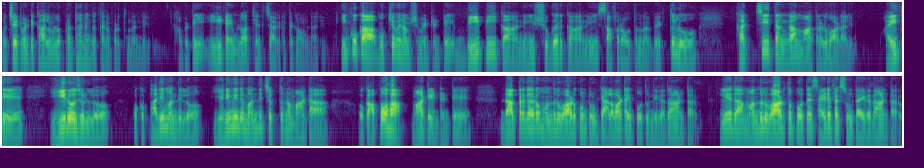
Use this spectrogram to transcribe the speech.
వచ్చేటువంటి కాలంలో ప్రధానంగా కనపడుతుందండి. కాబట్టి ఈ టైంలో అత్యంత జాగ్రత్తగా ఉండాలి. ఇంకొక ముఖ్యమైన అంశం ఏంటంటే బీపీ కానీ షుగర్ కానీ సఫర్ అవుతున్న వ్యక్తులు ఖచ్చితంగా మాత్రలు వాడాలి. అయితే ఈ రోజుల్లో ఒక పది మందిలో ఎనిమిది మంది చెప్తున్న మాట ఒక అపోహ మాట ఏంటంటే డాక్టర్ గారు మందులు వాడుకుంటూ ఉంటే అలవాటు అయిపోతుంది కదా అంటారు. లేదా మందులు వాడుతూ పోతే సైడ్ ఎఫెక్ట్స్ ఉంటాయి కదా అంటారు.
